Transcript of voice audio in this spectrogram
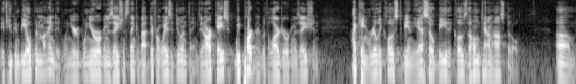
if you can be open-minded when, you when your organizations think about different ways of doing things. In our case, we partnered with a larger organization. I came really close to being the SOB that closed the hometown hospital. Um,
